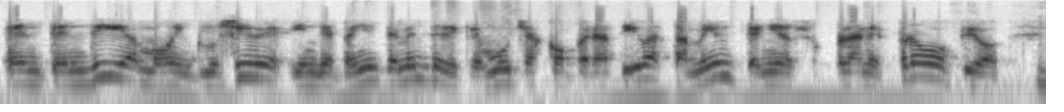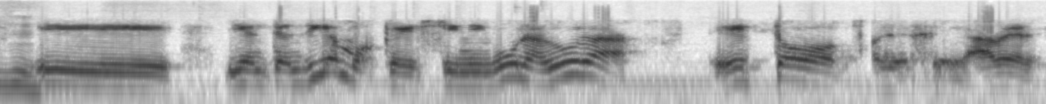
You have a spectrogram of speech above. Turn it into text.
entendíamos inclusive, independientemente de que muchas cooperativas también tenían sus planes propios, y, y, entendíamos que sin ninguna duda esto, eh, a ver,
